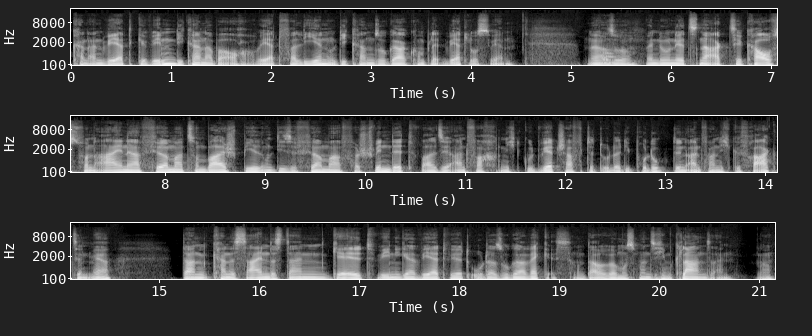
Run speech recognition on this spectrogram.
kann an Wert gewinnen, die kann aber auch Wert verlieren und die kann sogar komplett wertlos werden. Ne, Also wenn du jetzt eine Aktie kaufst von einer Firma zum Beispiel und diese Firma verschwindet, weil sie einfach nicht gut wirtschaftet oder die Produkte einfach nicht gefragt sind mehr, dann kann es sein, dass dein Geld weniger wert wird oder sogar weg ist. Und darüber muss man sich im Klaren sein. Ne?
